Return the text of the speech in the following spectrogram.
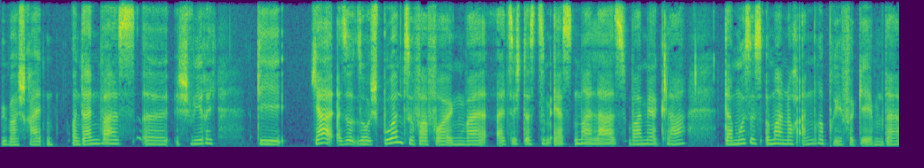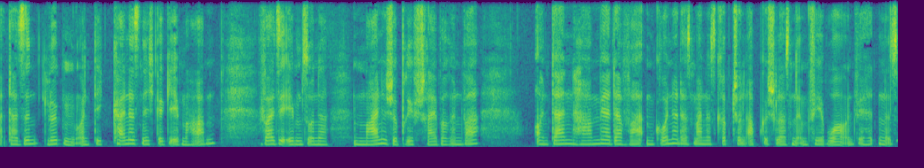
überschreiten. Und dann war es äh, schwierig, die ja, also so Spuren zu verfolgen, weil als ich das zum ersten Mal las, war mir klar, da muss es immer noch andere Briefe geben. Da, da sind Lücken und die kann es nicht gegeben haben, weil sie eben so eine manische Briefschreiberin war. Und dann haben wir, da war im Grunde das Manuskript schon abgeschlossen im Februar und wir hätten es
